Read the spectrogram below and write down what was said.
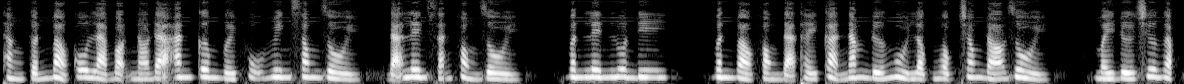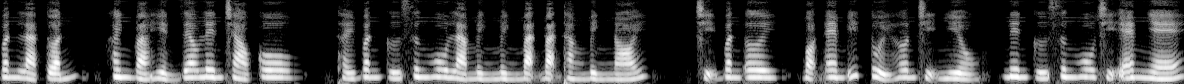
Thằng Tuấn bảo cô là bọn nó đã ăn cơm với phụ huynh xong rồi, đã lên sẵn phòng rồi. Vân lên luôn đi. Vân vào phòng đã thấy cả năm đứa ngồi lộc ngộc trong đó rồi. Mấy đứa chưa gặp Vân là Tuấn, Khanh và Hiển reo lên chào cô. Thấy Vân cứ xưng hô là mình mình bạn bạn thằng Bình nói. Chị Vân ơi, bọn em ít tuổi hơn chị nhiều, nên cứ xưng hô chị em nhé.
